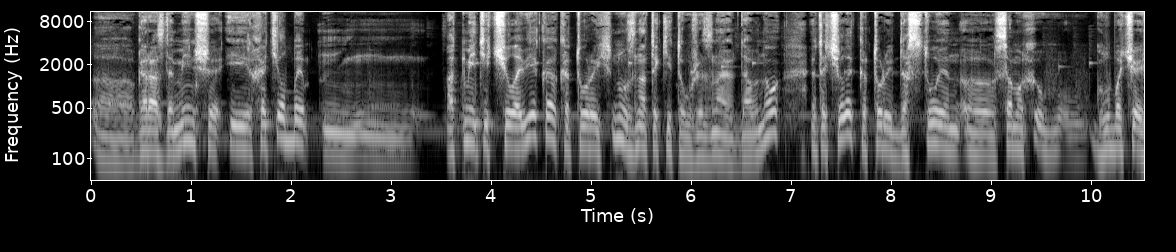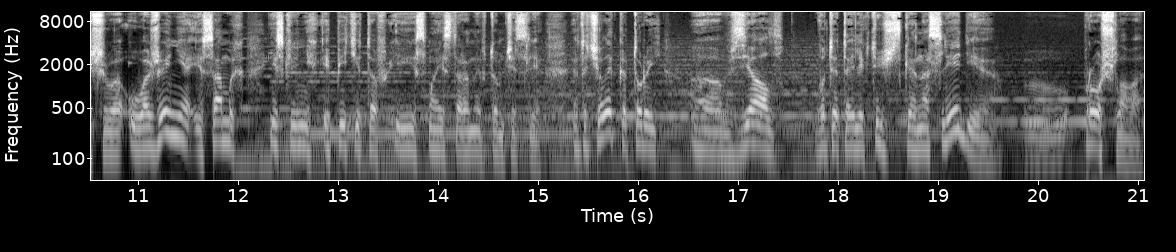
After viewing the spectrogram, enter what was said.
э, гораздо меньше. И хотел бы отметить человека, который, ну, знатоки-то уже знают давно, это человек, который достоин э, самых глубочайшего уважения и самых искренних эпитетов, и с моей стороны в том числе. Это человек, который э, взял вот это электрическое наследие э, прошлого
